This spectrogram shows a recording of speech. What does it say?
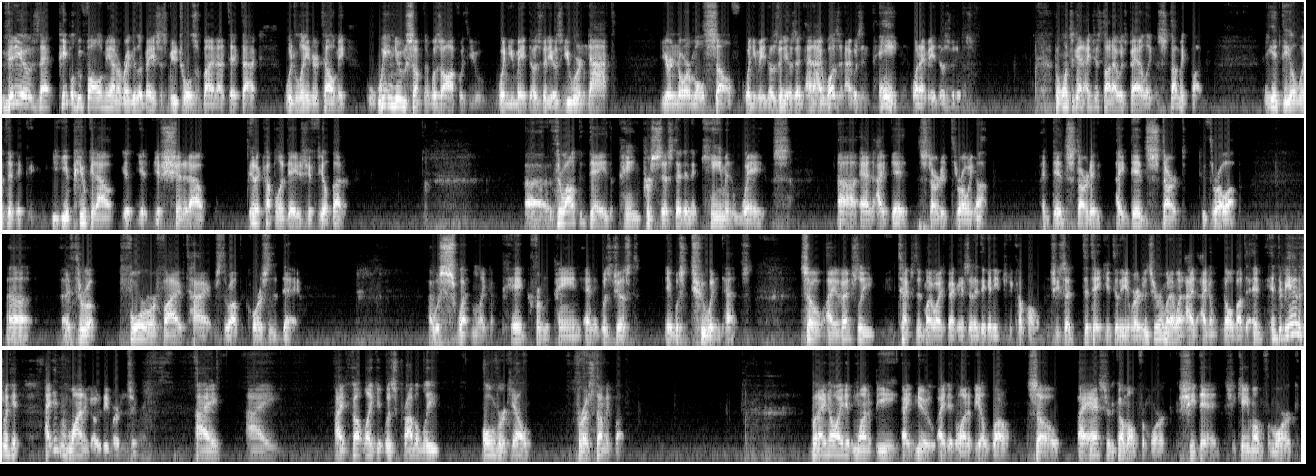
videos that people who follow me on a regular basis, mutuals of mine on TikTok, would later tell me we knew something was off with you when you made those videos. You were not your normal self when you made those videos. And, and I wasn't. I was in pain when I made those videos. But once again, I just thought I was battling a stomach bug. You deal with it, it you, puke it out, you, you, you shit it out. In a couple of days, you feel better. Uh, throughout the day, the pain persisted and it came in waves. Uh, and I did started throwing up. I did started. I did start to throw up. Uh, I threw up four or five times throughout the course of the day. I was sweating like a pig from the pain, and it was just, it was too intense. So I eventually texted my wife back and I said, I think I need you to come home. And she said, to take you to the emergency room. And I went, I, I don't know about that. And, and to be honest with you, I didn't want to go to the emergency room. I, I, I felt like it was probably overkill for a stomach bug. But I know I didn't want to be, I knew I didn't want to be alone. So I asked her to come home from work. She did. She came home from work,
